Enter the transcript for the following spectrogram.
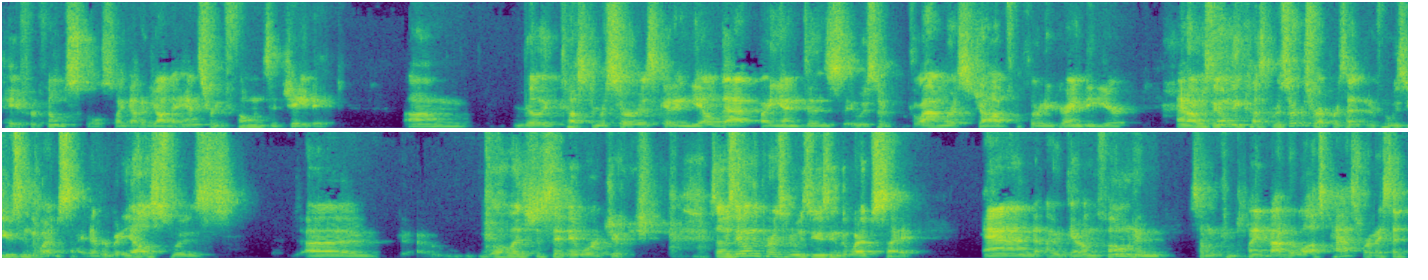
pay for film school. So I got a job answering phones at JDate. Um, really customer service, getting yelled at by Yentas. It was a glamorous job for 30 grand a year and I was the only customer service representative who was using the website. Everybody else was, uh, well, let's just say they weren't Jewish. So I was the only person who was using the website. And I would get on the phone and someone complained about their lost password. I said,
